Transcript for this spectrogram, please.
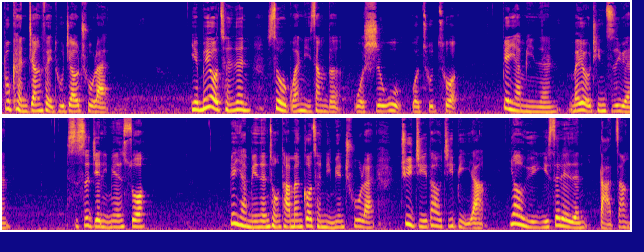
不肯将匪徒交出来，也没有承认是我管理上的我失误，我出错。便雅悯人没有听支援。十四节里面说，便雅悯人从他们各城里面出来，聚集到基比亚，要与以色列人打仗。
